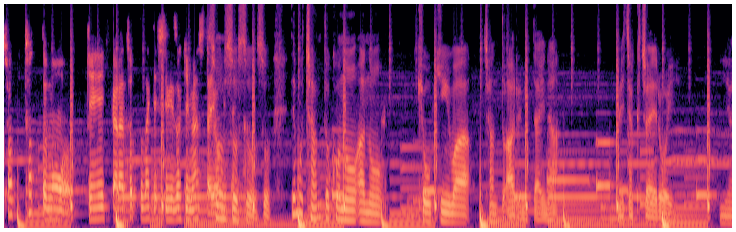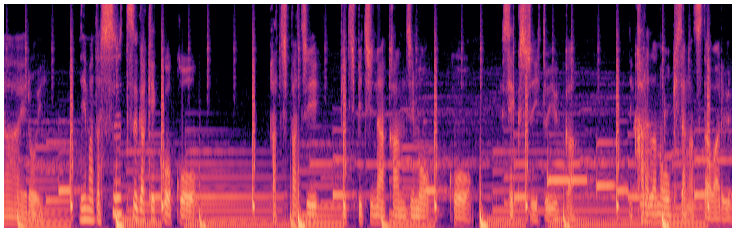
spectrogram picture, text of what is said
ちょちょっともう現役からちょっとだけ退きましたよそうそうそうそう。でもちゃんとこのあの胸筋はちゃんとあるみたいな。めちゃくちゃエロい。エロい。で、またスーツが結構こう、パチパチ、ピチピチな感じも、こう、セクシーというか、で体の大きさが伝わる。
